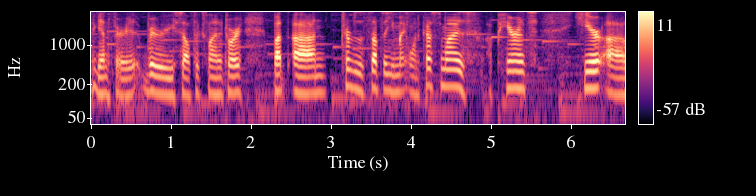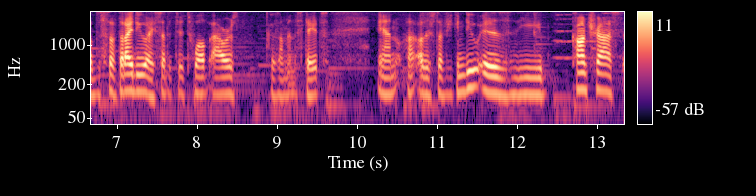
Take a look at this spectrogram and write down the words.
again, very, very self-explanatory, but uh, in terms of the stuff that you might want to customize, appearance, here, uh, the stuff that I do, I set it to 12 hours because I'm in the States and uh, other stuff you can do is the contrast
